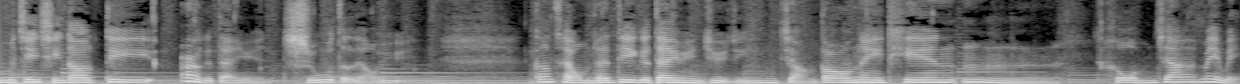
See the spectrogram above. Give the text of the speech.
目进行到第二个单元——食物的疗愈。刚才我们在第一个单元就已经讲到那天，嗯，和我们家妹妹。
